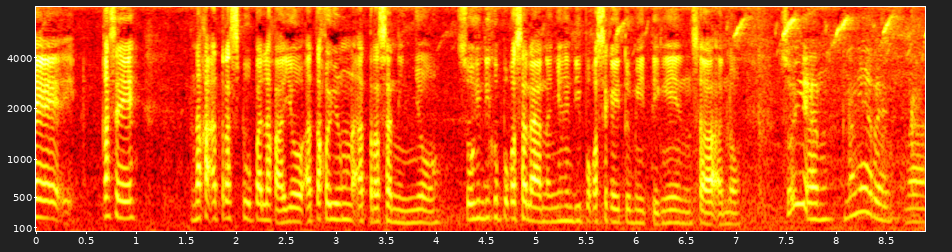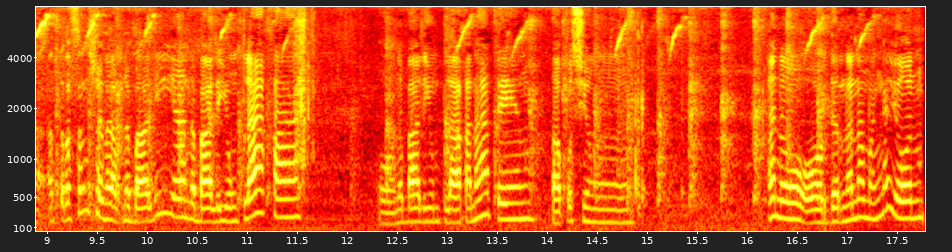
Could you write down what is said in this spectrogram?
Eh, kasi, nakaatras po pala kayo at ako yung naatrasan ninyo. So, hindi ko po kasalanan yun. Hindi po kasi kayo tumitingin sa ano. So, yan. Nangyari. Na atrasan siya. Na, nabali yan. Nabali yung plaka. O, nabali yung plaka natin. Tapos yung ano, order na naman ngayon.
